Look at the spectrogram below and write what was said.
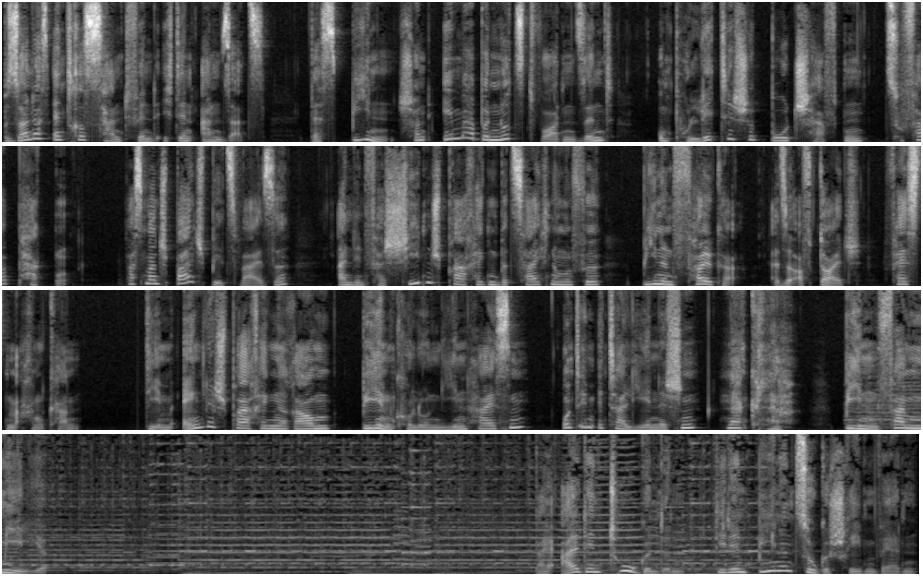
Besonders interessant finde ich den Ansatz, dass Bienen schon immer benutzt worden sind, um politische Botschaften zu verpacken, was man beispielsweise an den verschiedensprachigen Bezeichnungen für Bienenvölker, also auf Deutsch, festmachen kann, die im englischsprachigen Raum Bienenkolonien heißen und im italienischen, na klar, Bienenfamilie. Bei all den Tugenden, die den Bienen zugeschrieben werden,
